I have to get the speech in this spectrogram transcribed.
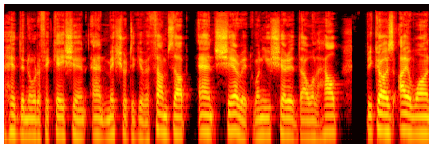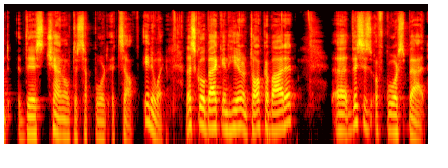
hit the notification and make sure to give a thumbs up and share it. When you share it that will help because I want this channel to support itself. Anyway, let's go back in here and talk about it. Uh, this is of course bad.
